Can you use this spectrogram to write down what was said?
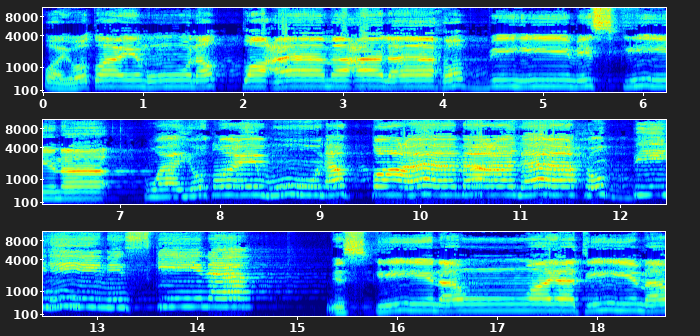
ويطعمون الطعام على حبه مسكينا. ويطعمون الطعام على حبه مسكينا. مسكينا ويتيما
